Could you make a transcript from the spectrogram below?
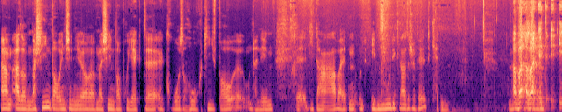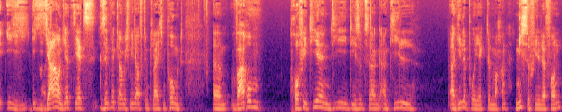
Ähm, also Maschinenbauingenieure, Maschinenbauprojekte, äh, große Hoch-Tiefbauunternehmen, äh, die da arbeiten und eben nur die klassische Welt kennen. Ja, aber aber äh, ja, und jetzt, jetzt sind wir, glaube ich, wieder auf dem gleichen Punkt. Ähm, warum profitieren die, die sozusagen agil agile Projekte machen, nicht so viel davon,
